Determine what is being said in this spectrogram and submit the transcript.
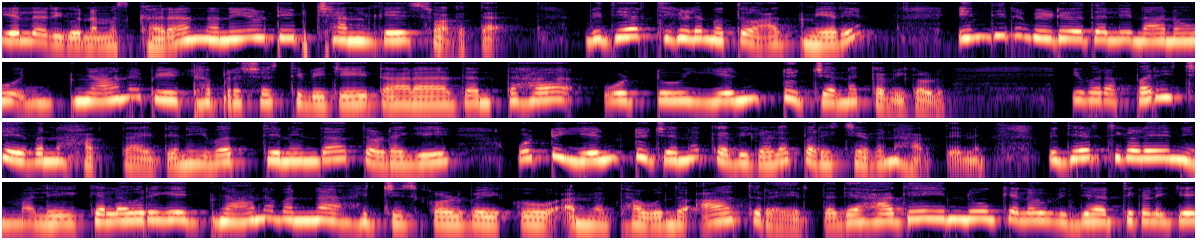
ಎಲ್ಲರಿಗೂ ನಮಸ್ಕಾರ. ನನ್ನ ಯೂಟ್ಯೂಬ್ ಚಾನಲ್ಗೆ ಸ್ವಾಗತ. ವಿದ್ಯಾರ್ಥಿಗಳೇ ಮತ್ತು ಆತ್ಮೀಯರೇ, ಇಂದಿನ ವಿಡಿಯೋದಲ್ಲಿ ನಾನು ಜ್ಞಾನಪೀಠ ಪ್ರಶಸ್ತಿ ವಿಜೇತರಾದಂತಹ ಒಟ್ಟು ಎಂಟು ಜನ ಕವಿಗಳು. ಇವರ ಪರಿಚಯವನ್ನು ಹಾಕ್ತಾ ಇದ್ದೇನೆ. ಇವತ್ತಿನಿಂದ ತೊಡಗಿ ಒಟ್ಟು ಎಂಟು ಜನ ಕವಿಗಳ ಪರಿಚಯವನ್ನು ಹಾಕ್ತೇನೆ. ವಿದ್ಯಾರ್ಥಿಗಳೇ, ನಿಮ್ಮಲ್ಲಿ ಕೆಲವರಿಗೆ ಜ್ಞಾನವನ್ನು ಹೆಚ್ಚಿಸಿಕೊಳ್ಬೇಕು ಅನ್ನುವಂಥ ಒಂದು ಆತುರ ಇರ್ತದೆ. ಹಾಗೆ ಇನ್ನು ಕೆಲವು ವಿದ್ಯಾರ್ಥಿಗಳಿಗೆ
